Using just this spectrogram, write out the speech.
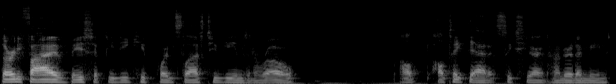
thirty five basically DK points last two games in a row. I'll I'll take that at sixty nine hundred. I mean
